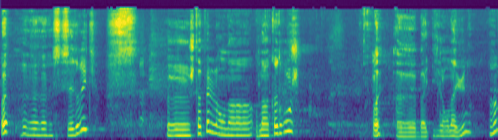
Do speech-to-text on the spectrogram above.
Ouais, euh, c'est Cédric. Euh, je t'appelle, on a, on a un code rouge. Ouais, bah, il en a une. Hein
